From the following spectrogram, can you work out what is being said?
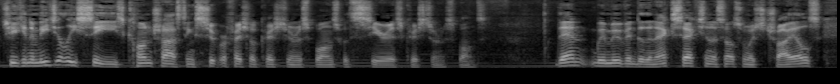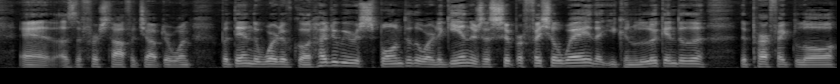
so you can immediately see he's contrasting superficial Christian response with serious Christian response. Then we move into the next section. It's not so much trials uh, as the first half of chapter one, but then the Word of God. How do we respond to the Word? Again, there's a superficial way that you can look into the, the perfect law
